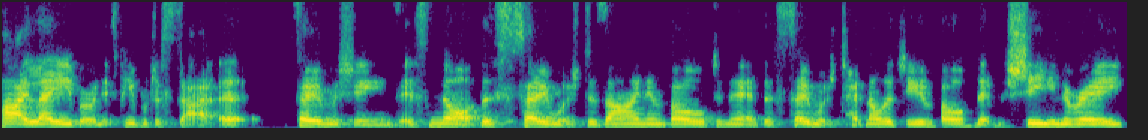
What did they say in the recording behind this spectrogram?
high labor and it's people just sat at sewing machines. It's not. There's so much design involved in it. There's so much technology involved in it, machinery,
